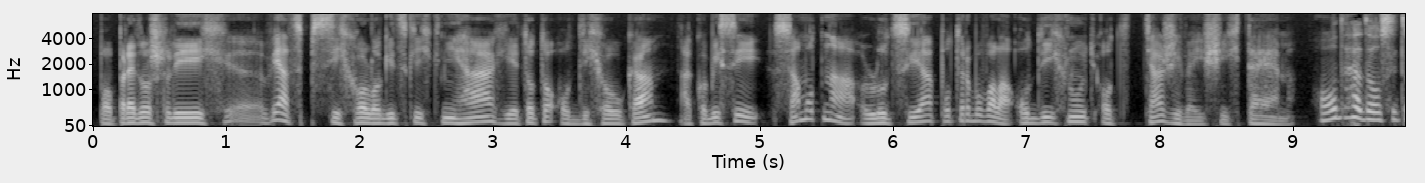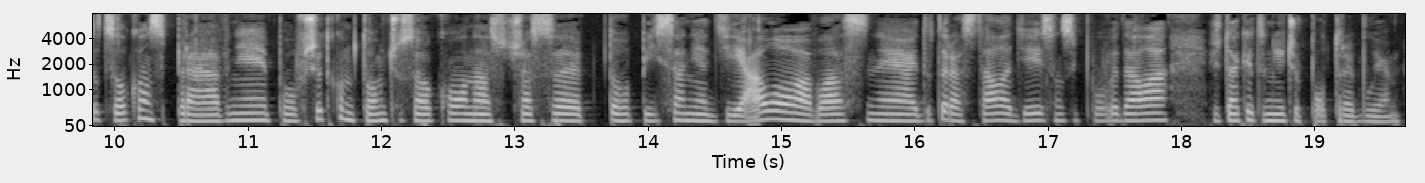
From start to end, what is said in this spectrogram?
Po predošlých eh, viac psychologických knihách je toto oddychovka, ako by si samotná Lucia potrebovala oddychnúť od ťaživejších tém. Odhadol si to celkom správne po všetkom tom, čo sa okolo nás v čase toho písania dialo a vlastne aj doteraz stále deje, som si povedala, že takéto niečo potrebujem.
